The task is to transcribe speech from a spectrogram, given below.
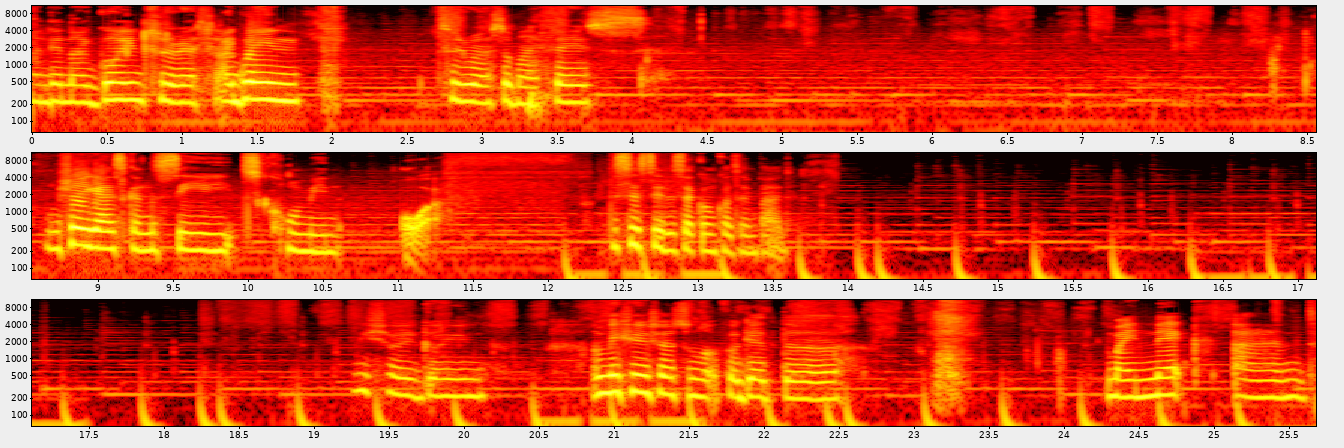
And then I go into rest I go in to the rest of my face I'm sure you guys can see it's coming off. This is still the second cotton pad. Make sure you're going. I'm making sure to not forget the my neck and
